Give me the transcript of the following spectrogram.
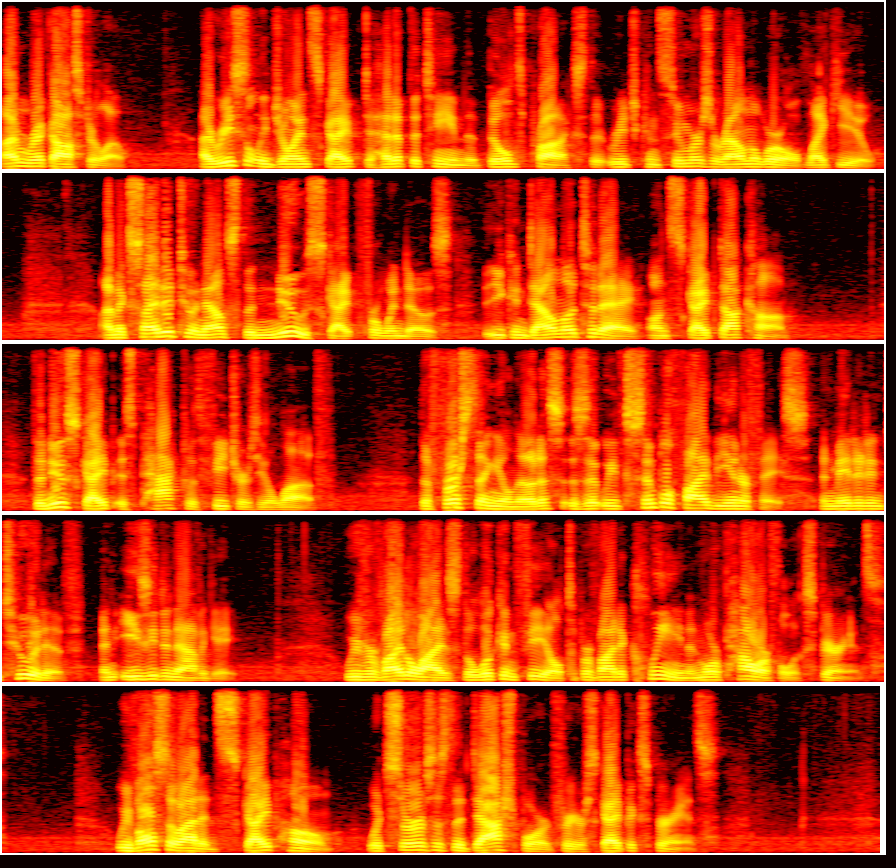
I'm Rick Osterloh. I recently joined Skype to head up the team that builds products that reach consumers around the world like you. I'm excited to announce the new Skype for Windows that you can download today on Skype.com. The new Skype is packed with features you'll love. The first thing you'll notice is that we've simplified the interface and made it intuitive and easy to navigate. We've revitalized the look and feel to provide a clean and more powerful experience. We've also added Skype Home, which serves as the dashboard for your Skype experience.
